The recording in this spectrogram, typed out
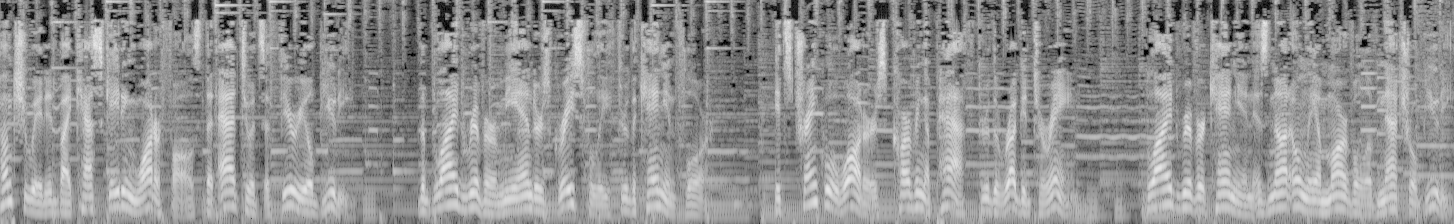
punctuated by cascading waterfalls that add to its ethereal beauty. The Blyde River meanders gracefully through the canyon floor, its tranquil waters carving a path through the rugged terrain. Blyde River Canyon is not only a marvel of natural beauty,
